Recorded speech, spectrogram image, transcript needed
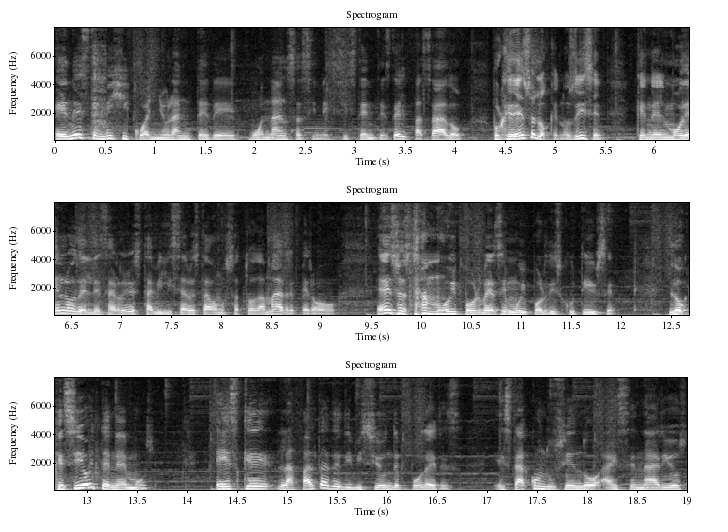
En este México añorante de bonanzas inexistentes del pasado, porque eso es lo que nos dicen, que en el modelo del desarrollo estabilizado estábamos a toda madre, pero eso está muy por verse y muy por discutirse. Lo que sí hoy tenemos es que la falta de división de poderes está conduciendo a escenarios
